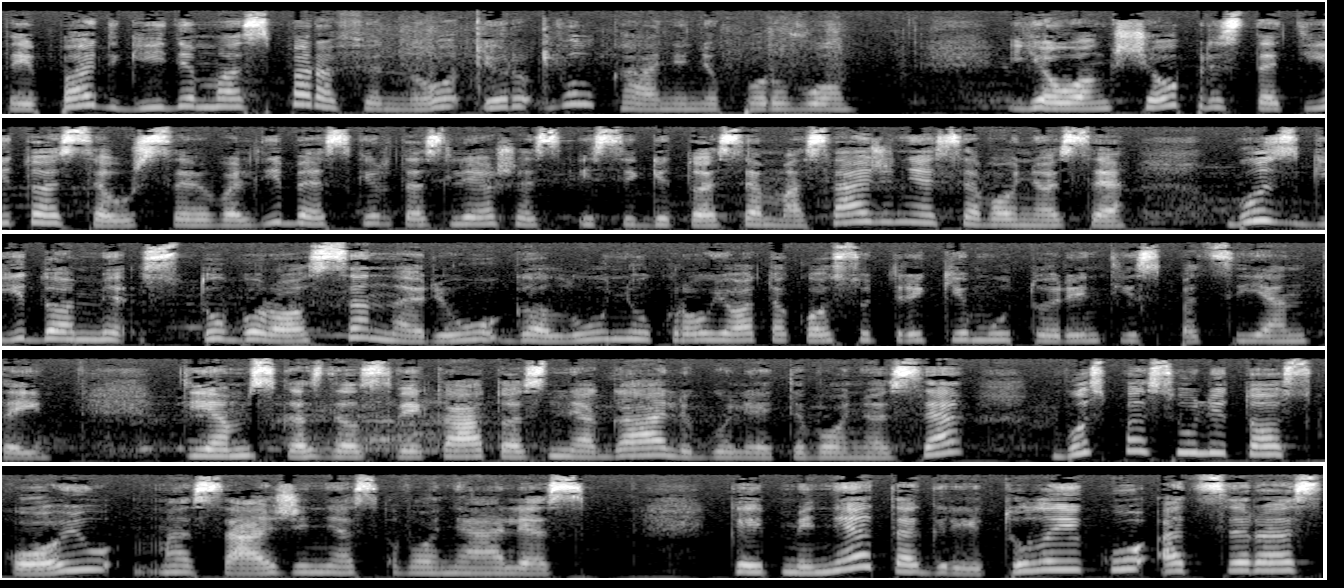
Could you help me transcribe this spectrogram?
taip pat gydimas parafinu ir vulkaniniu purvu. Jau anksčiau pristatytose už savivaldybę skirtas lėšas įsigytose masažinėse voniose bus gydomi stuburo sanarių, galūnių kraujotakos sutrikimų turintys pacientai. Tiems, kas dėl sveikatos negali gulėti voniose, bus pasiūlytos kojų masažinės vonelės. Kaip minėta, greitų laikų atsiras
